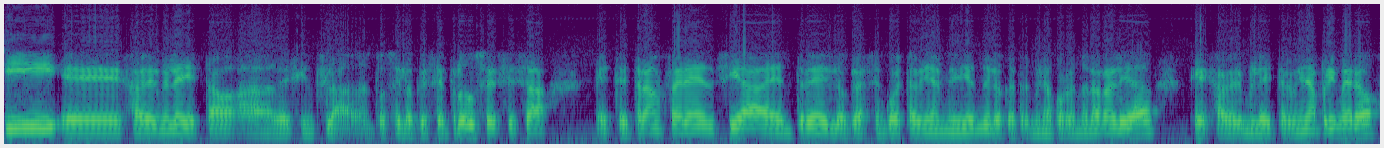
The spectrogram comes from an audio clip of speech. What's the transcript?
y eh, Javier Milei estaba desinflado. Entonces lo que se produce es esa este, transferencia entre lo que las encuestas vienen midiendo y lo que termina ocurriendo en la realidad, que Javier Milei termina primero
